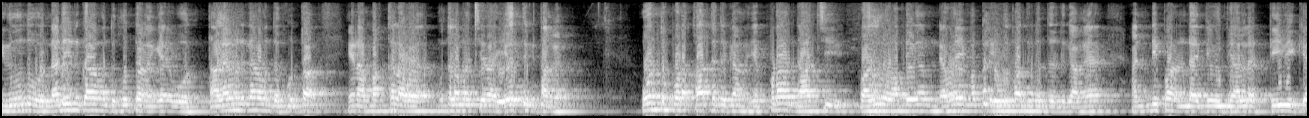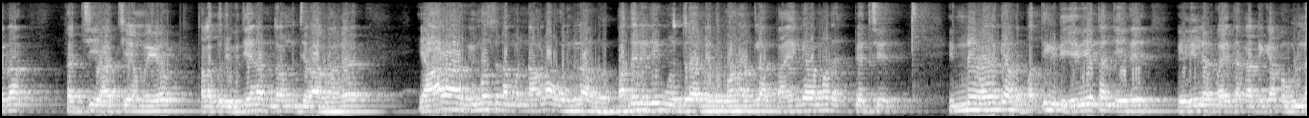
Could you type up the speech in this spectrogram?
இது வந்து ஒரு நடிகனுக்காக வந்து கூட்டம் இல்லைங்க ஒரு தலைவனுக்காக வந்து கூட்டம் ஏன்னா மக்கள் அவ முதலமைச்சராக ஏற்றுக்கிட்டாங்க ஓட்டு போட காத்துட்டு இருக்காங்க. எப்படா இந்த ஆட்சி வரும் அப்படிங்கிற நிறைய மக்கள் எதிர்பார்த்து காத்துட்டு இருக்காங்க. கண்டிப்பாக ரெண்டாயிரத்தி இருபத்தி ஆறில் டிவிக்கு தான் கட்சி ஆட்சி அமையும் தளபதி விஜயதான் முதலமைச்சர் ஆகிறாங்க யார் யார் விமர்சனம் பண்ணாங்களோ அவங்களுக்குலாம் அவங்க பதவியிலையும் கொடுத்துறாரு இந்த மாநாட்டில் பயங்கரமான பேச்சு. இன்ன வரைக்கும் அந்த பத்திக்கிட்டு எரிய தான் செய்யுது. வெளியில் பயத்தை காட்டிக்காமல் உள்ள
